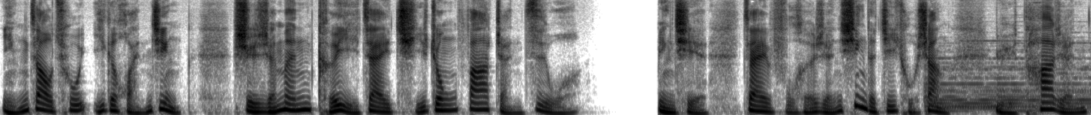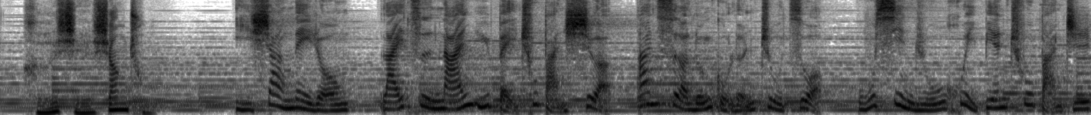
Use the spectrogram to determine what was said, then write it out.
营造出一个环境，使人们可以在其中发展自我，并且在符合人性的基础上与他人和谐相处。以上内容。来自南与北出版社安瑟伦古伦著作，吴信如汇编出版之《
